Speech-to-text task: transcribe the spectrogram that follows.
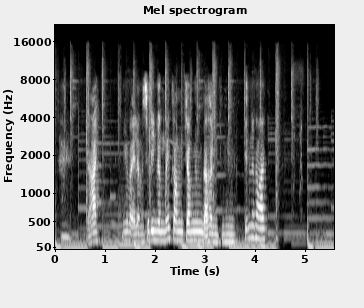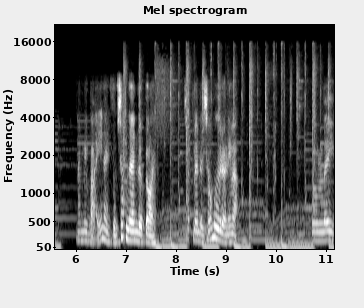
Rồi như vậy là mình sẽ đi nâng mấy con trong đội hình chính đó thôi. 57 này cũng sắp lên được rồi. Sắp lên được 60 rồi em ạ. Broly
